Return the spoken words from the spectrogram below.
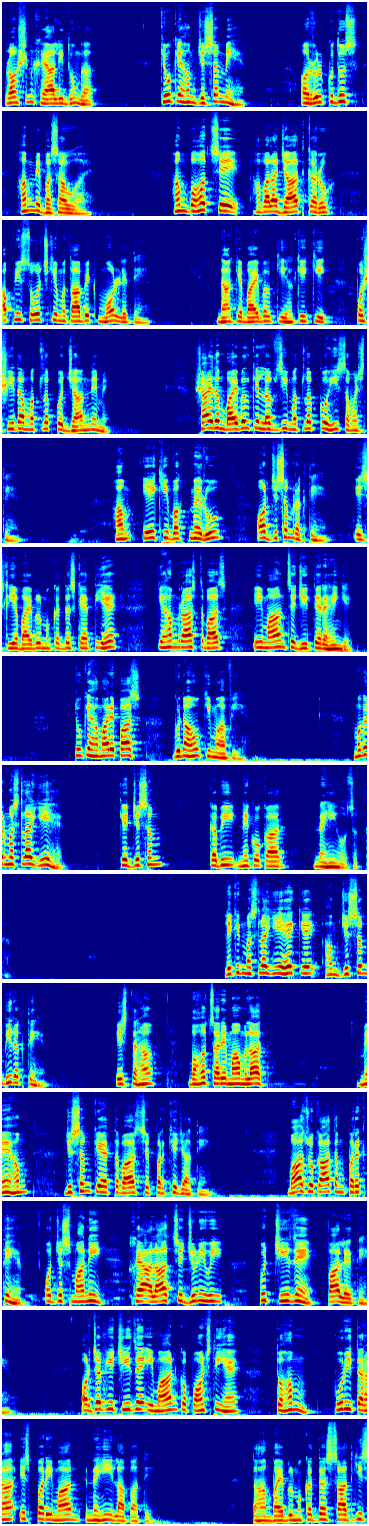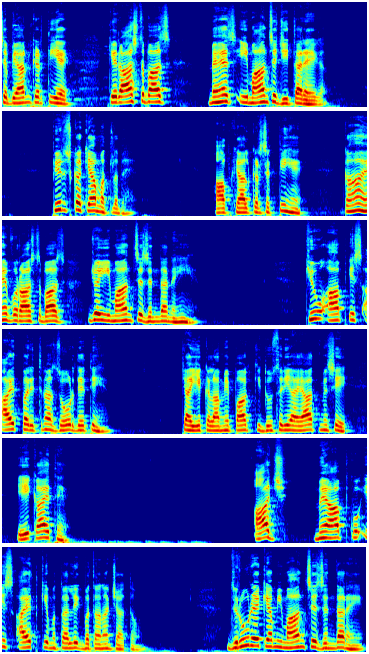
روشن خیالی دوں گا، کیونکہ ہم جسم میں ہیں۔ اور رلقدس ہم میں بسا ہوا ہے۔ ہم بہت سے حوالہ جات کا رخ اپنی سوچ کے مطابق موڑ لیتے ہیں، نہ کہ بائبل کی حقیقی پوشیدہ مطلب کو جاننے میں۔ شاید ہم بائبل کے لفظی مطلب کو ہی سمجھتے ہیں۔ ہم ایک ہی وقت میں روح اور جسم رکھتے ہیں، اس لیے بائبل مقدس کہتی ہے کہ ہم راست باز ایمان سے جیتے رہیں گے، کیونکہ ہمارے پاس گناہوں کی معافی ہے۔ مگر مسئلہ یہ ہے کہ جسم کبھی نیکوکار نہیں ہو سکتا۔ لیکن مسئلہ یہ ہے کہ ہم جسم بھی رکھتے ہیں۔ اس طرح بہت سارے معاملات میں ہم جسم کے اعتبار سے پرکھے جاتے ہیں۔ بعض اوقات ہم پرکھتے ہیں اور جسمانی خیالات سے جڑی ہوئی کچھ چیزیں پا لیتے ہیں۔ اور جب یہ چیزیں ایمان کو پہنچتی ہیں تو ہم پوری طرح اس پر ایمان نہیں لا پاتے۔ تاہم بائبل مقدس سادگی سے بیان کرتی ہے کہ راست باز محض ایمان سے جیتا رہے گا۔ پھر اس کا کیا مطلب ہے؟ آپ خیال کر سکتے ہیں کہاں ہے وہ راست باز جو ایمان سے زندہ نہیں ہے؟ کیوں آپ اس آیت پر اتنا زور دیتے ہیں؟ کیا یہ کلام پاک کی دوسری آیات میں سے ایک آیت ہے؟ آج میں آپ کو اس آیت کے متعلق بتانا چاہتا ہوں۔ ضرور ہے کہ ہم ایمان سے زندہ رہیں۔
